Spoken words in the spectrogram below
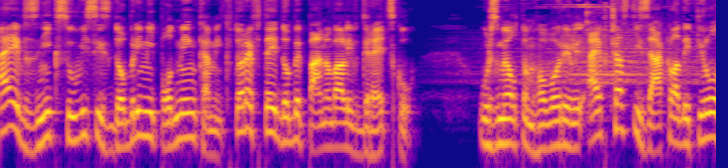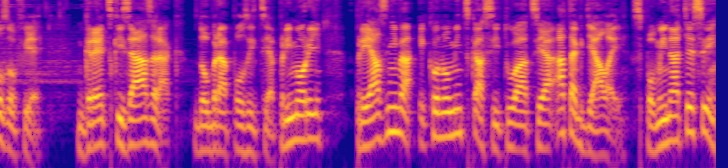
a jej vznik súvisí s dobrými podmienkami, ktoré v tej dobe panovali v Grécku. Už sme o tom hovorili aj v časti základy filozofie. Grécky zázrak, dobrá pozícia pri mori, priaznivá ekonomická situácia a tak ďalej. Spomínate si?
